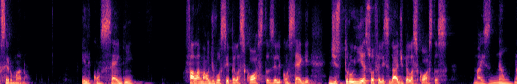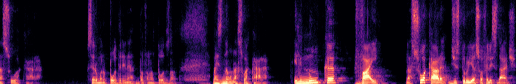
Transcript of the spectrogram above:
o ser humano. Ele consegue falar mal de você pelas costas, ele consegue destruir a sua felicidade pelas costas, mas não na sua cara. O ser humano podre, né? Não tô falando todos, não. Mas não na sua cara. Ele nunca vai, na sua cara, destruir a sua felicidade.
